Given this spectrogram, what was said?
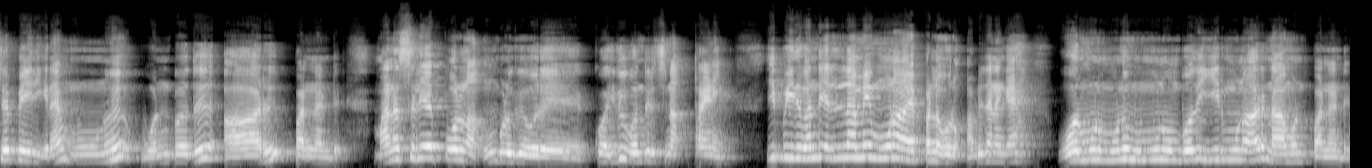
ஸ்டெப் எழுதிக்கிறேன். மூணு ஒன்பது ஆறு பன்னெண்டு. மனசுலேயே போடலாம். உங்களுக்கு ஒரு கொ- இது வந்துருச்சுன்னா ட்ரைனிங் இப்போ இது வந்து எல்லாமே மூணாம் ஏப்ரலில் வரும். அப்படி தானேங்க ஒரு மூணு மூணு மூணு ஒம்பது ஈர் மூணு ஆறு நான் ஒன்று பன்னெண்டு.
